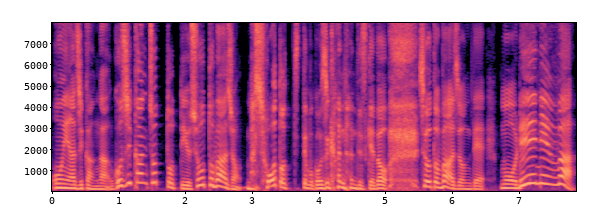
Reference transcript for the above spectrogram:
オンエア時間が5時間ちょっとっていうショートバージョンまあショートって言っても5時間なんですけどショートバージョンでもう例年は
